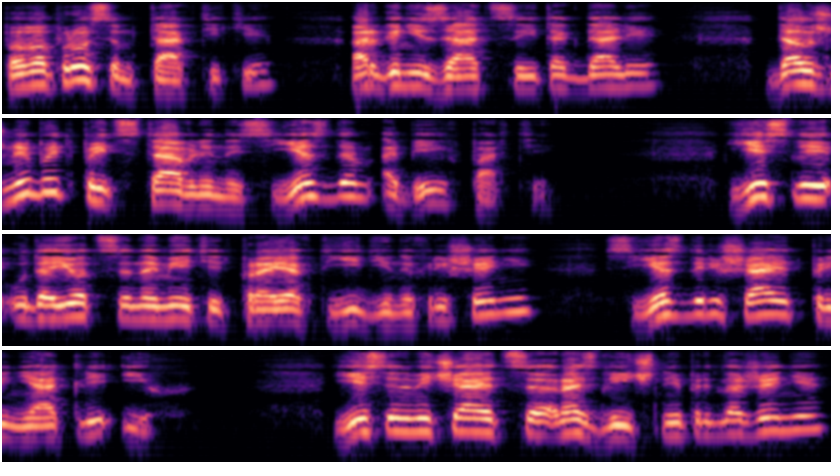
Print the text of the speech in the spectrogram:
по вопросам тактики, организации и так далее должны быть представлены съездом обеих партий. Если удается наметить проект единых решений, съезд решает, принять ли их. Если намечаются различные предложения,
